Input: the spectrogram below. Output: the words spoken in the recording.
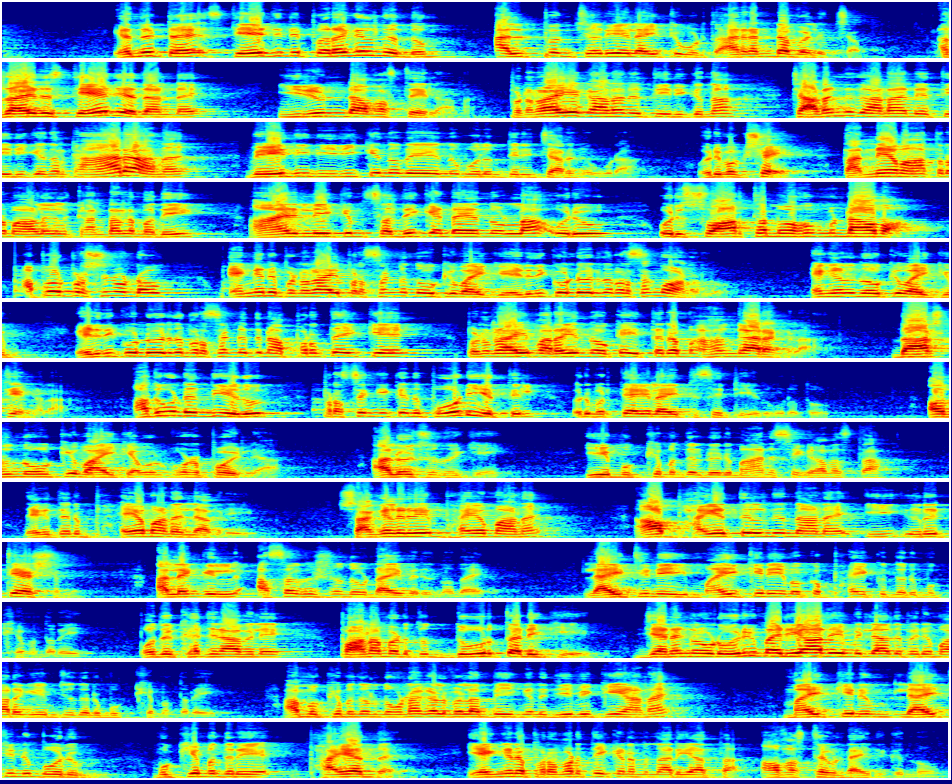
എന്നിട്ട് സ്റ്റേജിന്റെ പിറകിൽ നിന്നും അല്പം ചെറിയ ലൈറ്റ് കൊടുത്തു അരണ്ട വെളിച്ചം. അതായത് സ്റ്റേജ് ഏതാണ്ട് ഇരുണ്ട അവസ്ഥയിലാണ്. പിണറായിയെ കാണാൻ എത്തിയിരിക്കുന്ന ചടങ്ങ് കാണാൻ എത്തിയിരിക്കുന്നവർക്ക് ആരാണ് വേദിയിൽ ഇരിക്കുന്നത് എന്ന് പോലും തിരിച്ചറിഞ്ഞുകൂടാ. ഒരു പക്ഷേ തന്നെ മാത്രം ആളുകൾ കണ്ടാൽ മതി ആരിലേക്കും ശ്രദ്ധിക്കേണ്ട എന്നുള്ള ഒരു ഒരു സ്വാർത്ഥമോഹം കൊണ്ടാവാം. അപ്പോൾ പ്രശ്നമുണ്ടാവും. എങ്ങനെ പിണറായി പ്രസംഗം നോക്കി വായിക്കും? എഴുതിക്കൊണ്ടുവരുന്ന പ്രസംഗമാണല്ലോ. എങ്ങനെ നോക്കി വായിക്കും? എഴുതിക്കൊണ്ടുവരുന്ന പ്രസംഗത്തിന് അപ്പുറത്തേക്ക് പിണറായി പറയുന്നതൊക്കെ ഇത്തരം അഹങ്കാരങ്ങളാണ് ധാർഷ്ട്യങ്ങളാണ് അതുകൊണ്ട് എന്ത് ചെയ്തു? പ്രസംഗിക്കുന്ന പോഡിയത്തിൽ ഒരു പ്രത്യേക ലൈറ്റ് സെറ്റ് ചെയ്ത് കൊടുത്തു. അത് നോക്കി വായിക്കാം ഒരു കുഴപ്പമില്ല. ആലോചിച്ച് നോക്കിയേ ഈ മുഖ്യമന്ത്രിയുടെ ഒരു മാനസികാവസ്ഥ അദ്ദേഹത്തിന് ഭയമാണ് എല്ലാവരെയും. സകലരെയും ഭയമാണ്. ആ ഭയത്തിൽ നിന്നാണ് ഈ ഇറിറ്റേഷൻ അല്ലെങ്കിൽ അസഹിഷ്ണുത ഉണ്ടായി വരുന്നത്. ലൈറ്റിനെയും മൈക്കിനെയും ഒക്കെ ഭയക്കുന്ന ഒരു മുഖ്യമന്ത്രി. പൊതുഖജനാവിലെ പണമെടുത്ത് ദൂർത്തടിക്കുകയും ജനങ്ങളോട് ഒരു മര്യാദയും ഇല്ലാതെ പെരുമാറുകയും ചെയ്തൊരു മുഖ്യമന്ത്രി. ആ മുഖ്യമന്ത്രി നുണകൾ വിളമ്പി ഇങ്ങനെ ജീവിക്കുകയാണ്. മൈക്കിനും ലൈറ്റിനും പോലും മുഖ്യമന്ത്രിയെ ഭയന്ന് എങ്ങനെ പ്രവർത്തിക്കണമെന്നറിയാത്ത അവസ്ഥ ഉണ്ടായിരിക്കുന്നു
